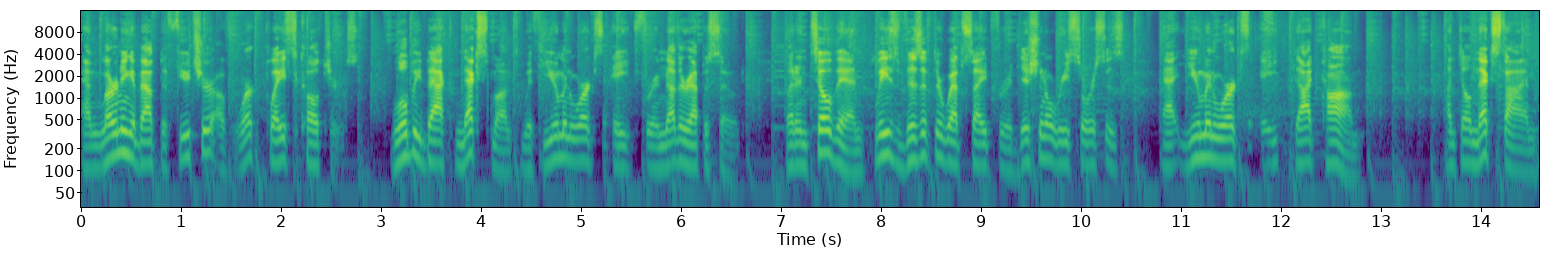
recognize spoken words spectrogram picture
and learning about the future of workplace cultures. We'll be back next month with HumanWorks 8 for another episode. But until then, please visit their website for additional resources at humanworks8.com. Until next time,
